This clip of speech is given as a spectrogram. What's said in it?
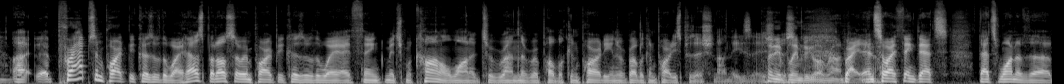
mm-hmm. uh, perhaps in part because of the White House, but also in part because of the way I think Mitch McConnell wanted to run the Republican Party and the Republican Party's position on these issues. Plenty of blame to go around. Right. Yeah. And so I think that's that's one of the,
